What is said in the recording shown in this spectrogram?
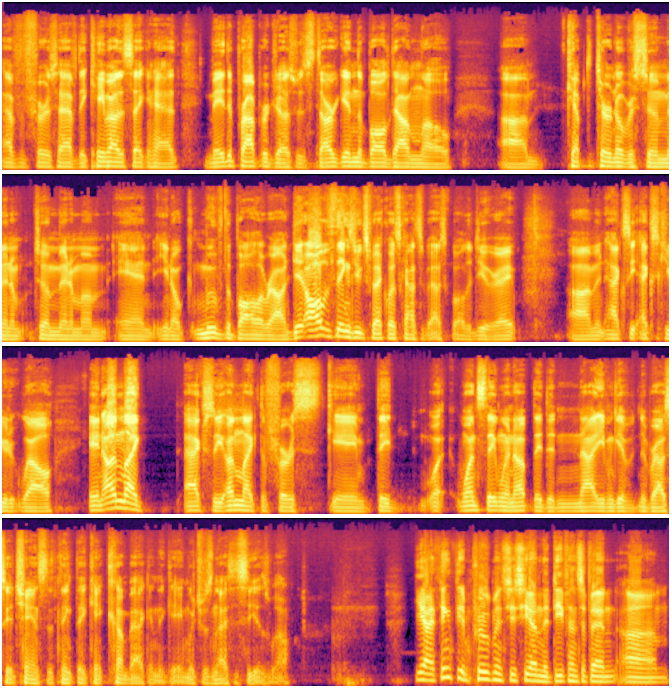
after the first half, they came out of the second half, made the proper adjustments, started getting the ball down low, um, kept the turnovers to a minimum to a minimum, and you know moved the ball around, did all the things you expect Wisconsin basketball to do, right? Um, and actually executed well. And unlike actually, unlike the first game, they once they went up, they did not even give Nebraska a chance to think they can't come back in the game, which was nice to see as well. Yeah, I think the improvements you see on the defensive end, um,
